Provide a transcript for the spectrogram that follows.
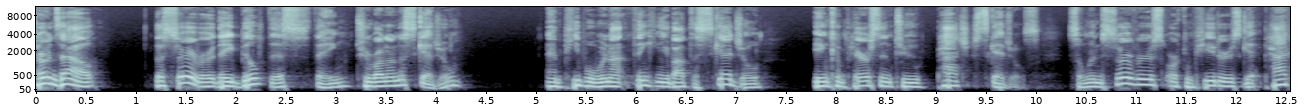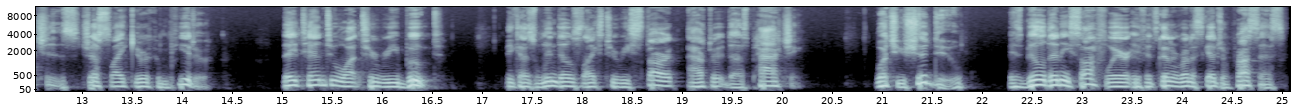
Turns out the server, they built this thing to run on a schedule, and people were not thinking about the schedule in comparison to patch schedules. So when servers or computers get patches, just like your computer, they tend to want to reboot because Windows likes to restart after it does patching. What you should do is build any software if it's going to run a scheduled process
